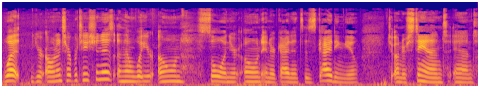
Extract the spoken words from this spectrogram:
what your own interpretation is and then what your own soul and your own inner guidance is guiding you to understand and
